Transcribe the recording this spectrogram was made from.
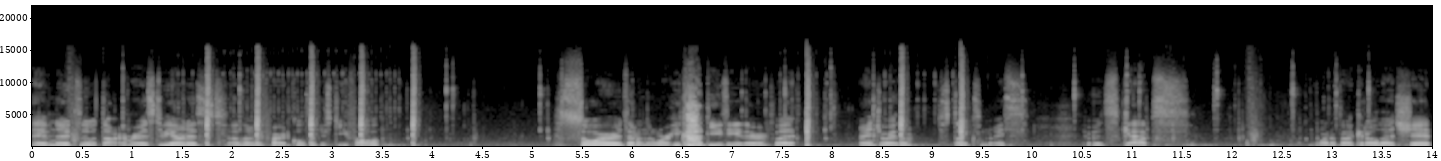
I have no clue what the armor is, to be honest, as long as particles are just default. Swords, I don't know where he got these either, but I enjoy them. Just like some nice swords, gaps, water bucket, all that shit.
